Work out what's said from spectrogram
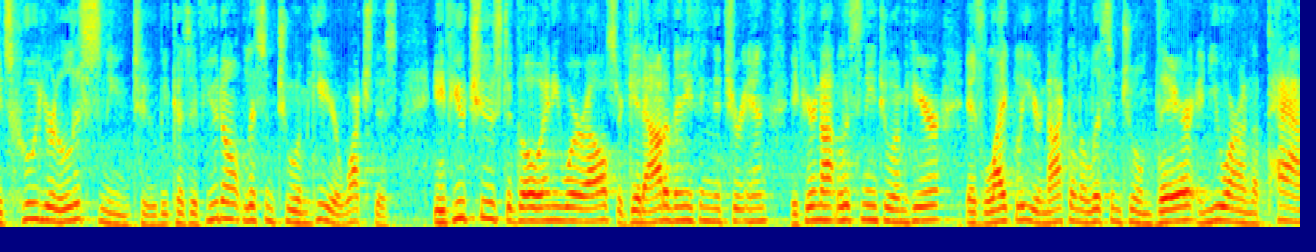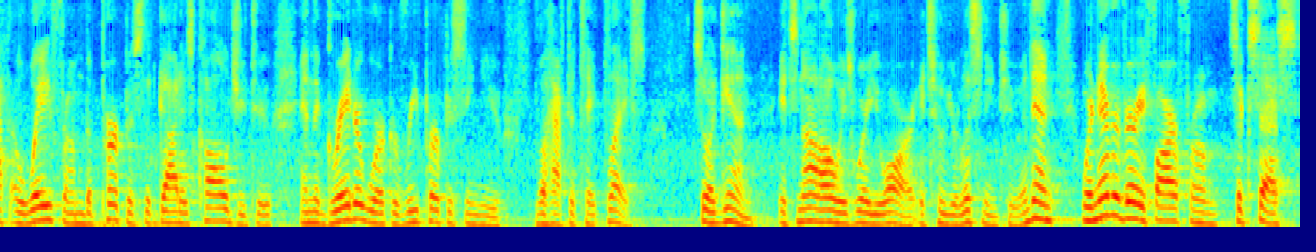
it's who you're listening to. Because if you don't listen to him here, watch this. If you choose to go anywhere else or get out of anything that you're in, if you're not listening to him here, it's likely you're not going to listen to him there, and you are on the path away from the purpose that God has called you to. And the greater work of repurposing you will have to take place. So again, it's not always where you are, it's who you're listening to. And then we're never very far from success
